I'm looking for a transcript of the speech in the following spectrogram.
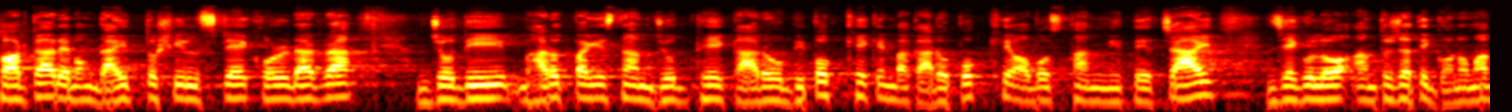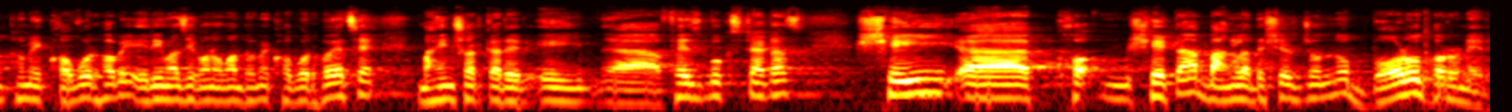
সরকার এবং দায়িত্বশীল স্টেক হোল্ডাররা যদি ভারত পাকিস্তান যুদ্ধে কারও বিপক্ষে কিংবা কারও পক্ষে অবস্থান নিতে চায়, যেগুলো আন্তর্জাতিক গণমাধ্যমে খবর হবে, এরই মাঝে গণমাধ্যমে খবর হয়েছে, মাহিন সরকারের এই ফেসবুক স্ট্যাটাস সেই সেটা বাংলাদেশের জন্য বড় ধরনের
